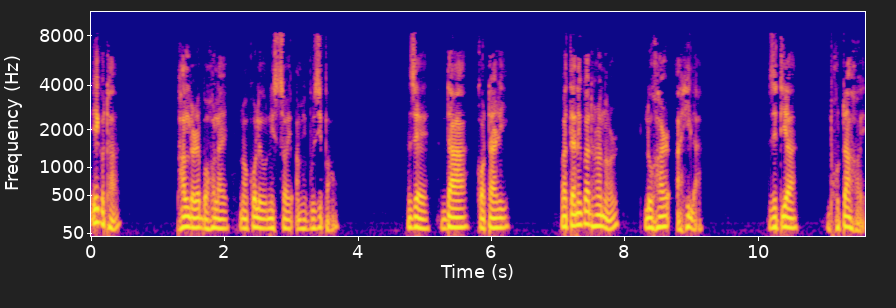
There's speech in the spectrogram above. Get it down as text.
এই কথা ভালদৰে বহলাই নকলেও নিশ্চয় আমি বুজি পাওঁ। যে দা কটাৰী বা তেনেকুৱা ধৰণৰ লোহাৰ আহিলা যেতিয়া ভোটা হয়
